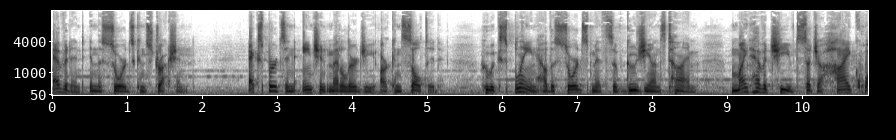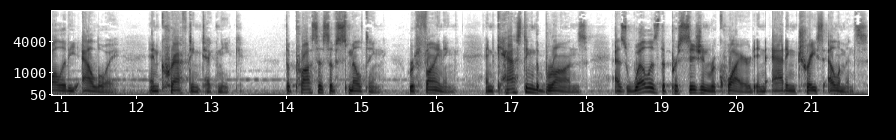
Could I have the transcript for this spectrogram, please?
evident in the sword's construction. Experts in ancient metallurgy are consulted, who explain how the swordsmiths of Goujian's time might have achieved such a high quality alloy and crafting technique. The process of smelting, refining, and casting the bronze, as well as the precision required in adding trace elements,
